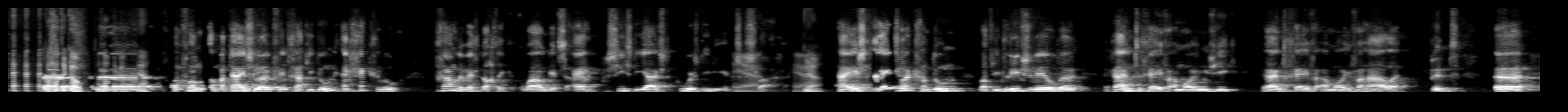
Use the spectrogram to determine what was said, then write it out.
dat had ik ook. Dat had ik ook ja. van, van wat Matthijs leuk vindt, gaat hij doen. En gek genoeg, gaandeweg dacht ik, wauw, dit is eigenlijk precies de juiste koers die hij in is ja. geslagen. Ja. Hij is eigenlijk gaan doen wat hij het liefst wilde, ruimte geven aan mooie muziek, ruimte geven aan mooie verhalen, punt. Uh,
